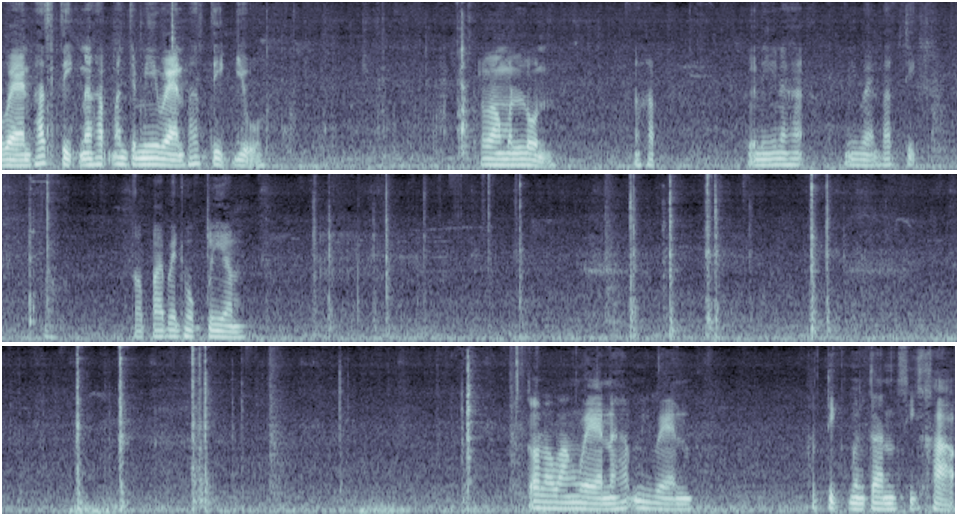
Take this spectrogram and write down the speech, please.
แหวนพลาสติกนะครับ มันจะมีแหวนพลาสติกอยู่ ระวังมันหล่น ตัวนี้นะฮะ มีแหวนพลาสติก ต่อไปเป็นหกเหลี่ยม ก็ระวังแหวนนะครับ มีแหวนพลาสติกเหมือนกันสีขาว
